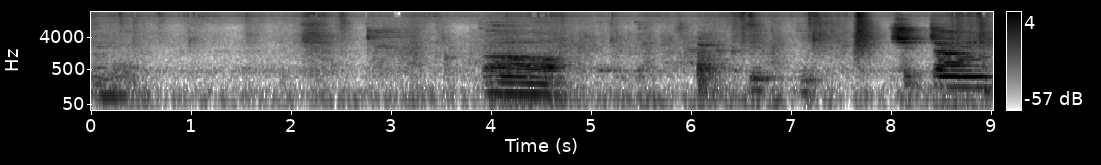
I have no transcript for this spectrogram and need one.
음. 어, 이- 이 10장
